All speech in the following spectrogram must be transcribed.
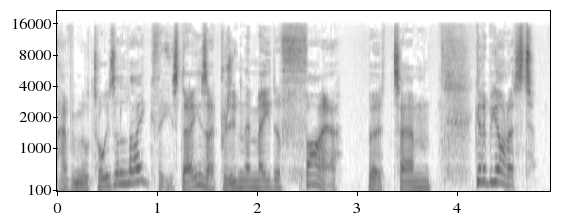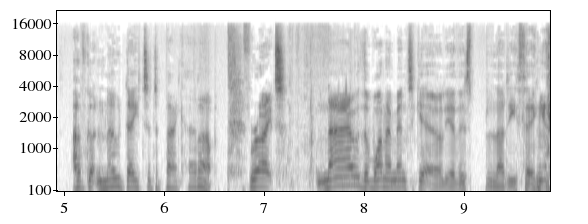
Happy Meal toys are like these days. I presume they're made of fire. But, um, to be honest, I've got no data to back that up. Right, now the one I meant to get earlier, this bloody thing.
